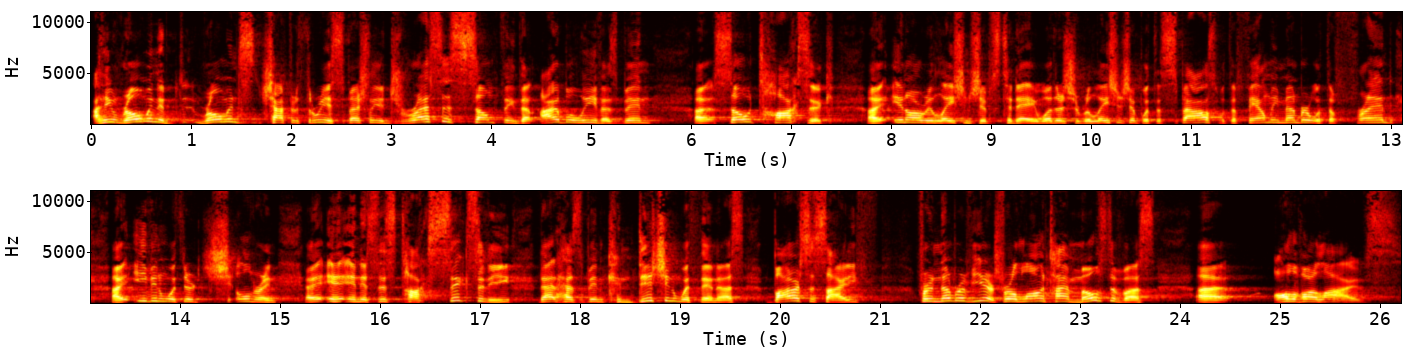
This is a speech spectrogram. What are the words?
I think Roman, Romans chapter 3 especially addresses something that I believe has been uh, so toxic uh, in our relationships today, whether it's your relationship with a spouse, with a family member, with a friend, uh, even with your children. Uh, and, it's this toxicity that has been conditioned within us by our society for a number of years, for a long time, most of us, uh, all of our lives.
